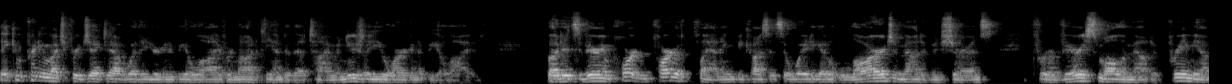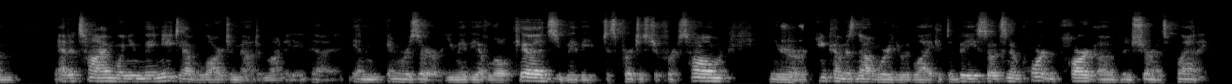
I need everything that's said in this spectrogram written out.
they can pretty much project out whether you're going to be alive or not at the end of that time. And usually you are going to be alive. But it's a very important part of planning because it's a way to get a large amount of insurance for a very small amount of premium at a time when you may need to have a large amount of money uh, in, in reserve. You maybe have little kids, you maybe just purchased your first home, your sure. income is not where you would like it to be. So it's an important part of insurance planning.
